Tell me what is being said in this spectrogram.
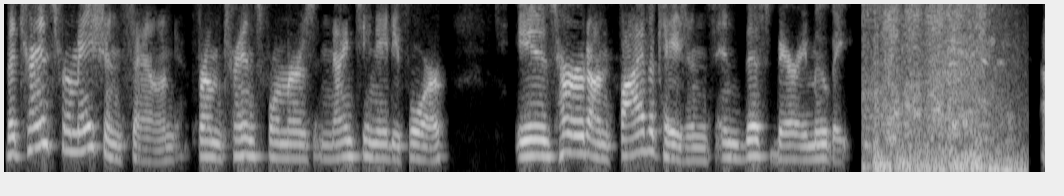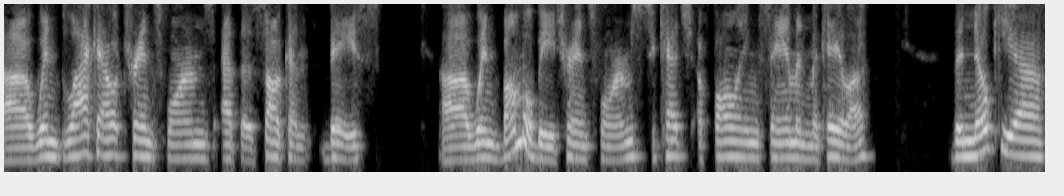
The transformation sound from Transformers 1984 is heard on five occasions in this very movie. Uh, when Blackout transforms at the SOCCENT base, uh, when Bumblebee transforms to catch a falling Sam and Mikaela, the Nokia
